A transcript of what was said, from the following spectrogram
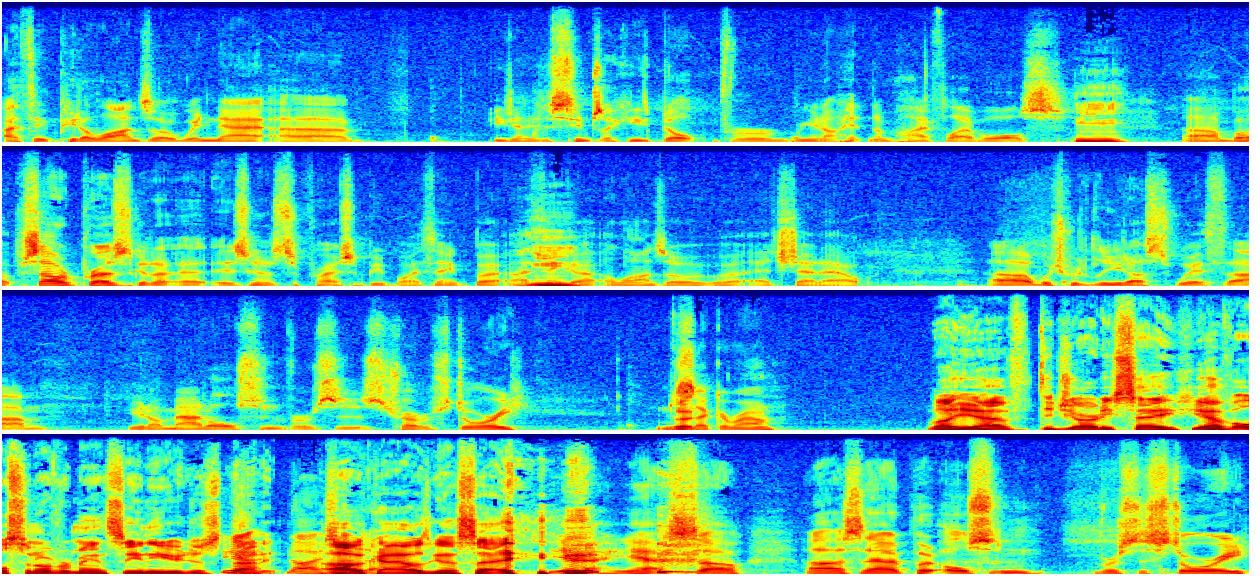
I think Pete Alonso win that. You know, it just seems like he's built for you know hitting them high fly balls. Mm. Um, but Salvador Perez is gonna uh, is gonna surprise some people, I think. But I think uh, Alonso uh, edged that out, uh, which would lead us with um, you know Matt Olson versus Trevor Story in the But- second round. Well, you have. Did you already say you have Olson over Mancini? You're just Yeah, not? no, I oh, said okay, that. I was gonna say. yeah, yeah. So, uh, so that would put Olson versus Story.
